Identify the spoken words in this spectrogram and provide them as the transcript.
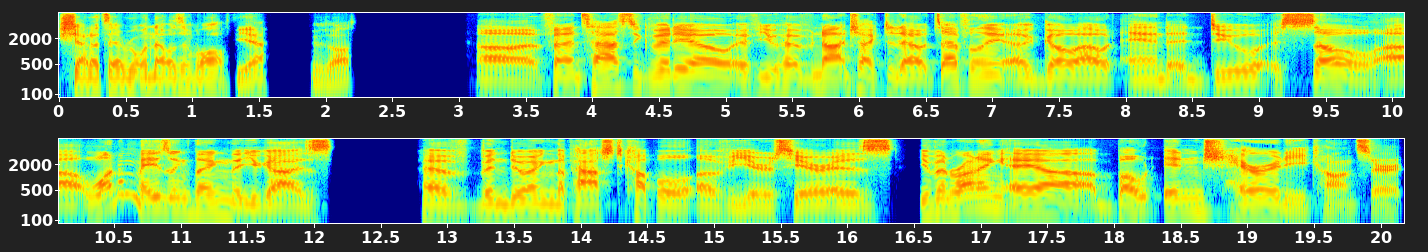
shout out to everyone that was involved Yeah. It was awesome. Uh, fantastic video. If you have not checked it out, definitely uh, go out and do so. Uh, one amazing thing that you guys have been doing the past couple of years here is you've been running a uh, boat in charity concert.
